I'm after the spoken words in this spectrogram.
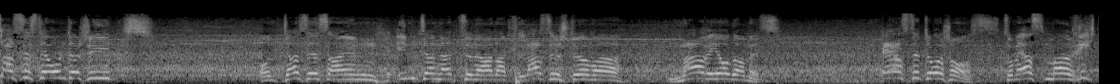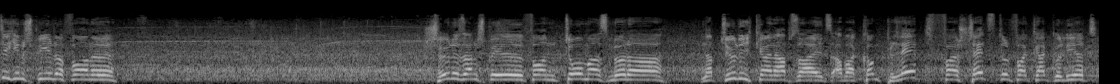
Das ist der Unterschied. Und das ist ein internationaler Klassestürmer, Mario Gomez. Erste Torchance. Zum ersten Mal richtig im Spiel da vorne. Schönes Anspiel von Thomas Müller. Natürlich kein Abseits, aber komplett verschätzt und verkalkuliert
